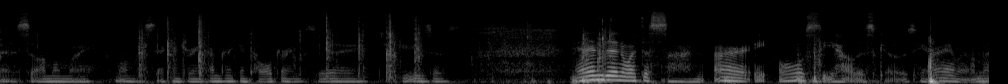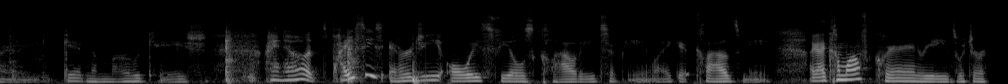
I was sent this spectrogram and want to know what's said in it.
this, so I'm on my I'm on my second drink. I'm drinking tall drinks today. Jesus. Ending with the sun. All right, we'll see how this goes here. I am. I'm not gonna get in a mode, Cash. I know it's Pisces energy always feels cloudy to me. Like it clouds me. Like I come off Aquarian readings, which are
